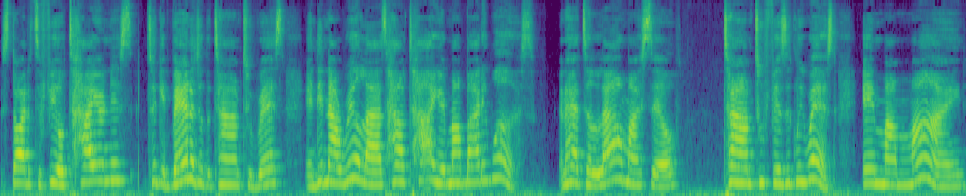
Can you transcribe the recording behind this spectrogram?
started to feel tiredness, took advantage of the time to rest, and did not realize how tired my body was. And I had to allow myself time to physically rest. And my mind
